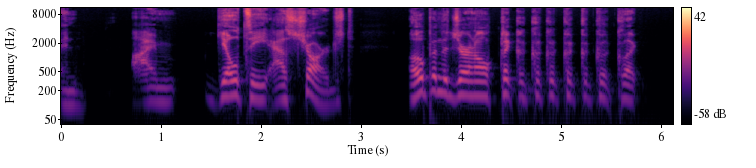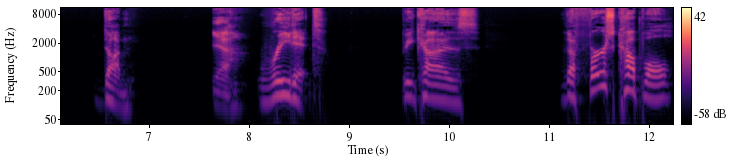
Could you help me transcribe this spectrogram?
and i'm guilty as charged open the journal click click click click click click click, click done. Yeah. Read it because the first couple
